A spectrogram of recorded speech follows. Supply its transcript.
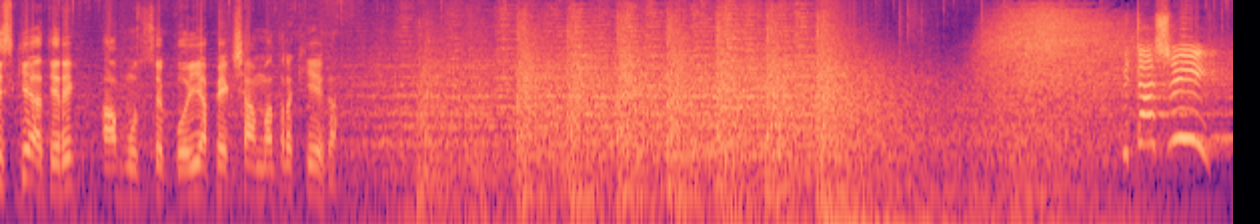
इसके अतिरिक्त आप मुझसे कोई अपेक्षा मत रखिएगा। पिताश्री!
